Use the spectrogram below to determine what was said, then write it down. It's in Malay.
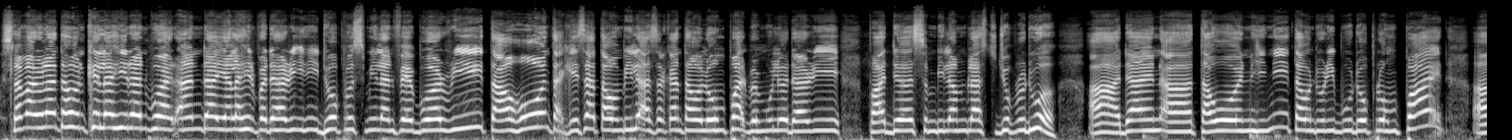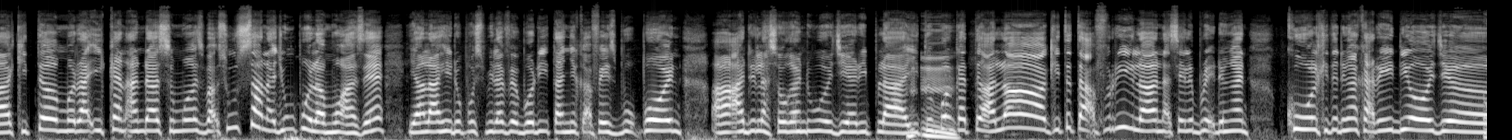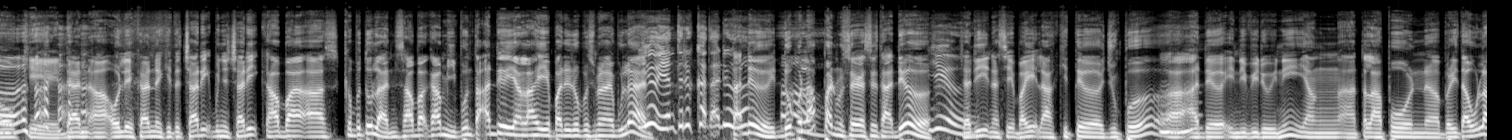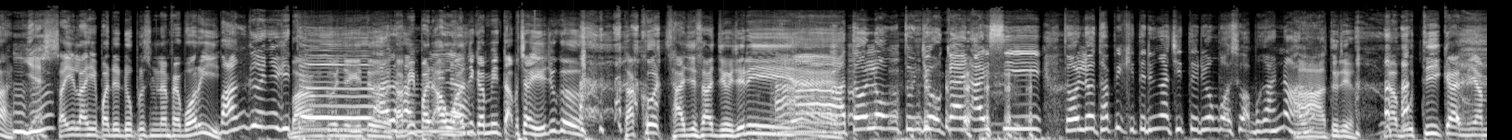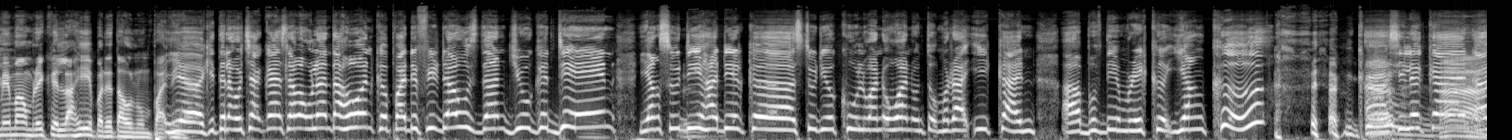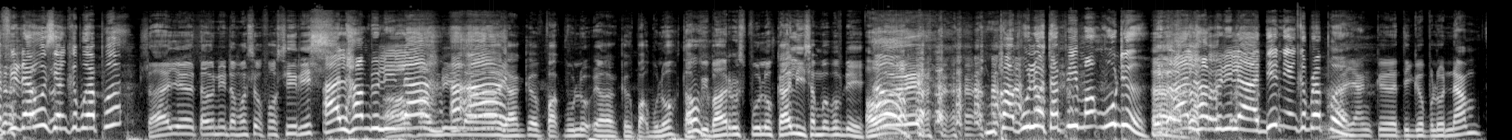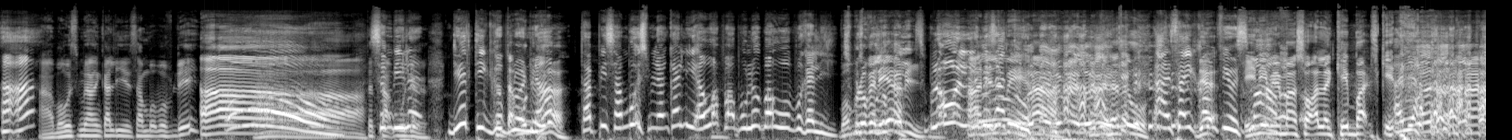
Selamat ulang tahun kelahiran buat anda yang lahir pada hari ini 29 Februari tahun. Tak kisah tahun bila asalkan tahun lompat bermula dari pada 1972 ah dan uh, tahun ini tahun 2024 uh, kita meraihkan anda semua sebab susah nak jumpa lah Muaz eh. Yang lahir 29 Februari tanya kat Facebook pun uh, adalah seorang dua je yang reply. Itu pun kata alah kita tak free lah nak celebrate dengan cool kita dengar kat radio je Okey dan uh, oleh kerana kita cari punya cari khabar uh, kebetulan sahabat kami pun tak ada yang lahir pada 29 bulan. Ya, yang terdekat tak ada. Tak ada. Ha. 28 pun saya rasa tak ada. Ya. Jadi nasib baiklah kita jumpa mm-hmm. uh, ada individu ini yang uh, telah pun uh, beritahulah. Mm-hmm. Yes, saya lahir pada 29 Februari. Bangganya kita. Bangganya kita. Tapi pada awalnya kami tak percaya juga. Takut saja-saja je ni. Ah, eh. tolong tunjukkan IC Tolong Tapi kita dengar cerita Dia orang buat surat beranak Ah tu dia. Nak buktikan yang memang mereka lahir pada tahun lompat ni. Ya, kita nak ucapkan selamat ulang tahun kepada Firdaus dan juga Din yang sudi hadir ke studio Cool 101 untuk meraihkan uh, birthday mereka yang ke uh, silakan uh, Firdaus yang ke berapa? Saya tahun ni dah masuk 4 series. Alhamdulillah. Alhamdulillah Ah, ah. yang ke 40 yang ke 40 tapi baru 10 kali sambut birthday. Oh. 40 tapi mak muda. Alhamdulillah. Din yang ke berapa? Ah, yang ke 36 Ha ah. Baru 9 kali sambut birthday Ah. Tetap Sembilan. Dia Tetap 36 muda lah. Tapi sambut 9 kali Awak 40 baru berapa kali? Baru 10 kali, ya? 10 oh, Ah, lebih dia satu lebih. Lebih satu. Ah, Saya Dia- confused Ini Maaf. memang soalan kebat sikit. Ya.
